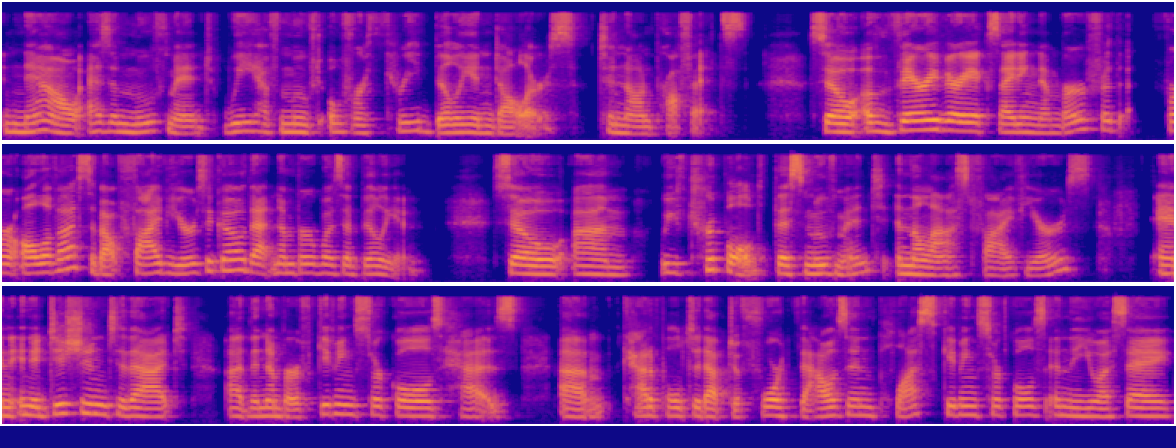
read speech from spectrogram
now, as a movement, we have moved over $3 billion to nonprofits. So a very, very exciting number for, the, for all of us. About five years ago, that number was a billion. So um, we've tripled this movement in the last five years. And in addition to that, uh, the number of giving circles has um, catapulted up to 4,000 plus giving circles in the USA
